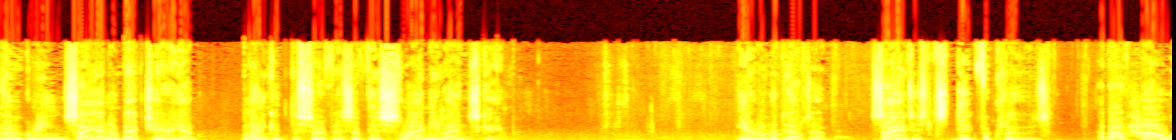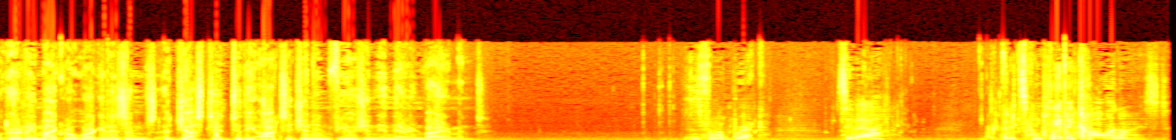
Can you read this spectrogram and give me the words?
Blue-green cyanobacteria blanket the surface of this slimy landscape. Here on the Delta, scientists dig for clues about how early microorganisms adjusted to the oxygen infusion in their environment. This is from a brick. See that? But it's completely colonized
